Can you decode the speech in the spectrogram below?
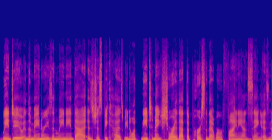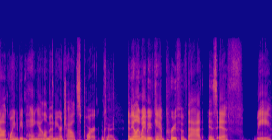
We do. And the main reason we need that is just because we don't need to make sure that the person that we're financing is not going to be paying alimony or child support. Okay. And the only way we can get proof of that is if we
